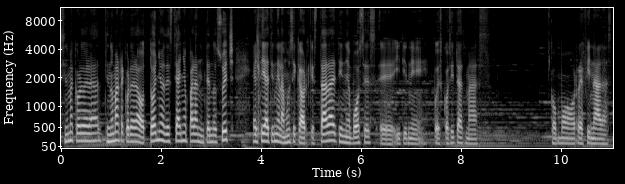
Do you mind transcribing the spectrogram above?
Si no me acuerdo era, si no mal recuerdo era otoño de este año para Nintendo Switch. Este ya tiene la música orquestada, tiene voces eh, y tiene pues cositas más como refinadas,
